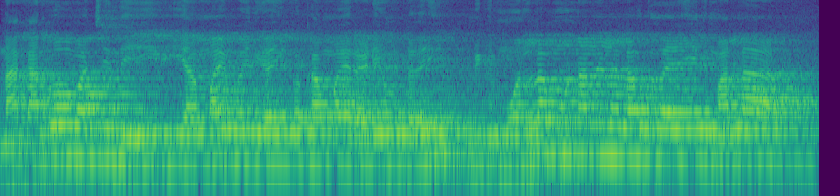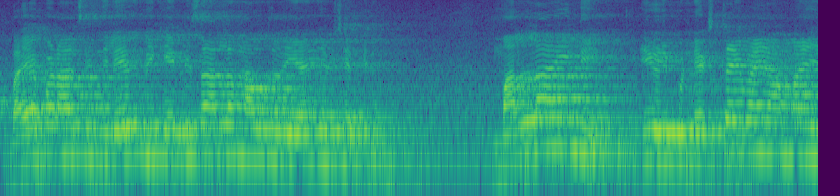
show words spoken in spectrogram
నాకు అనుభవం వచ్చింది ఈ- అమ్మాయి పోయింది కదా ఇంకొక అమ్మాయి రెడీ ఉంటుంది మీకు మళ్ళీ మూడు నాలుగు నెలలు అవుతుంది ఇది మళ్ళీ భయపడాల్సింది లేదు మీకు ఎన్నిసార్లు అవుతుంది అని చెప్పి చెప్పింది. మళ్ళా అయింది ఇక ఇప్పుడు నెక్స్ట్ టైం అయిన అమ్మాయి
